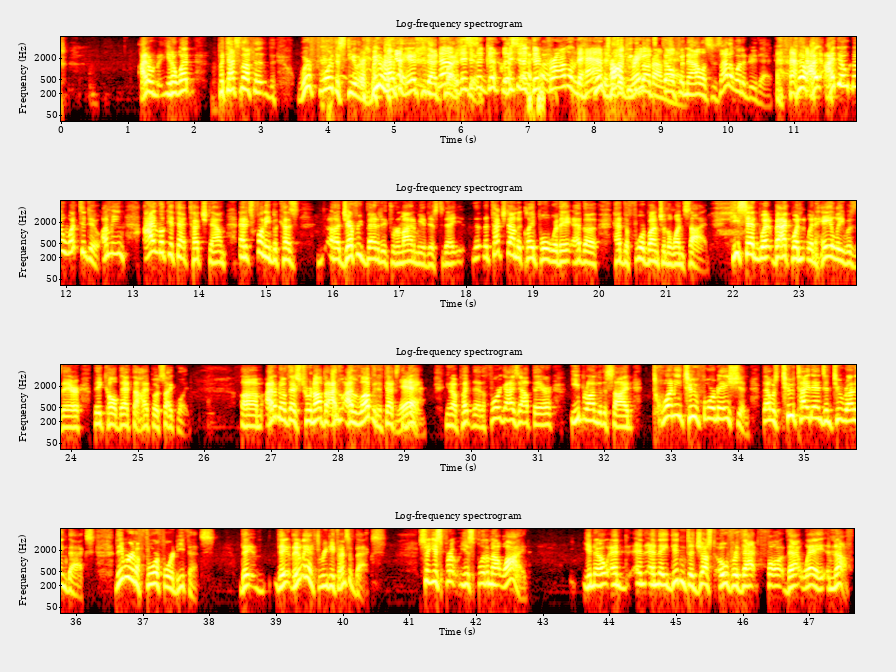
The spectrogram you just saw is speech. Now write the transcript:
I don't. You know what? But that's not the. We're for the Steelers. We don't have to answer that No, question. but this is a good this is a good problem to have. You're This is a talking about problem to have. self analysis. I don't want to do that. No, I, I don't know what to do. I mean, I look at that touchdown, and it's funny because uh, Jeffrey Benedict reminded me of this today. The, the touchdown to Claypool, where they had the had the four bunch on the one side. He said what back when when Haley was there, they called that the hypocycloid. Um, I don't know if that's true or not, but I, I love it if that's the name. You know, put the, the four guys out there, Ebron to the side, 22 formation. That was two tight ends and two running backs. They were in a 4-4 defense. They they they only had three defensive backs. So you split you split them out wide. You know, and and and they didn't adjust over that far that way enough.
